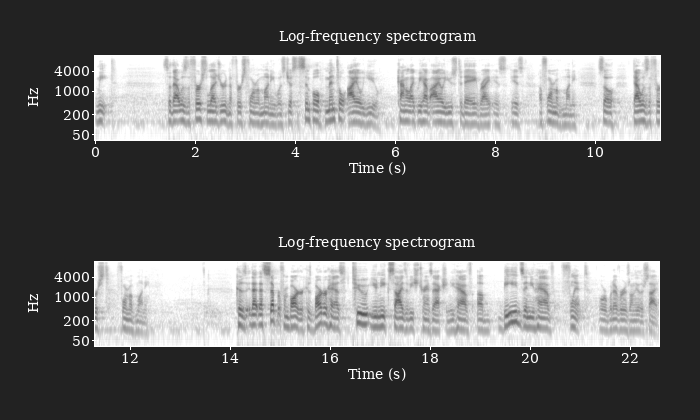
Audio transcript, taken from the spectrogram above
meat. So that was the first ledger and the first form of money was just a simple mental IOU. Kind of like we have IOUs today, right, is, is a form of money. So that was the first form of money because that, that's separate from barter because barter has two unique sides of each transaction. You have uh, beads and you have flint or whatever is on the other side.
